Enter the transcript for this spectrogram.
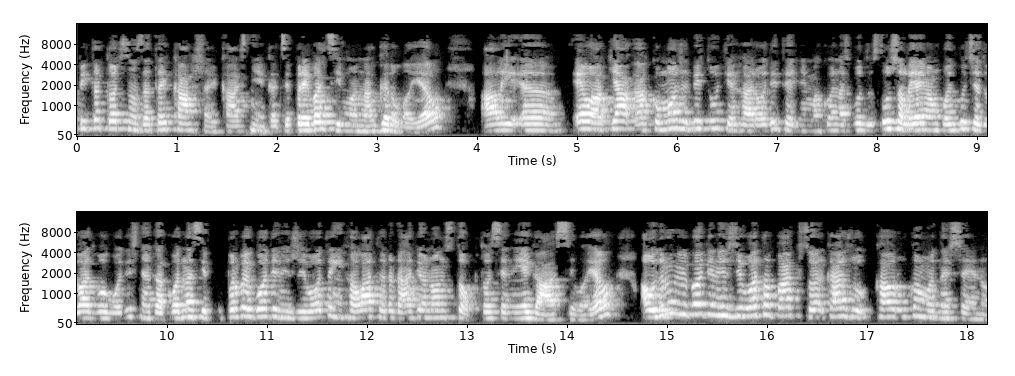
pitati točno za taj kašalj kasnije, kad se prebacimo na grlo, jel? Ali e, evo, ako, ja, ako može biti utjeha roditeljima koji nas budu slušali, ja imam kod kuće dva dvogodišnjaka, kod nas je u prvoj godini života inhalator radio non stop, to se nije gasilo, jel? A u drugoj godini života pak su, kažu kao rukom odneseno.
